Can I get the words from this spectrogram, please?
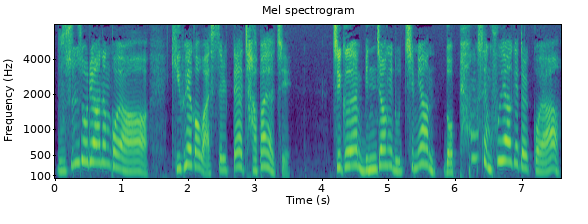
무슨 소리 하는 거야. 기회가 왔을 때 잡아야지. 지금 민정이 놓치면 너 평생 후회하게 될 거야.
